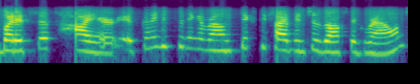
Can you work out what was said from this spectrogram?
but it sits higher. It's going to be sitting around 65 inches off the ground,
